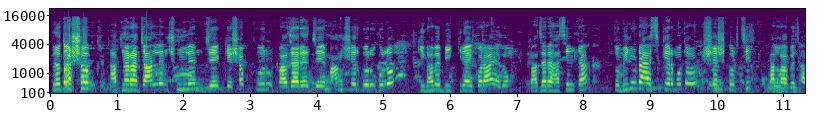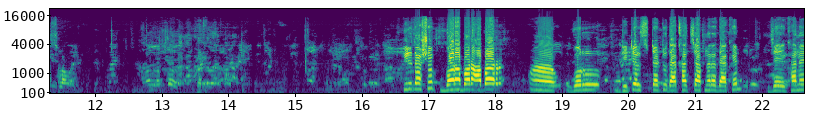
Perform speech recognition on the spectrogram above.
প্রিয় দর্শক, আপনারা জানলেন, শুনলেন যে কেশবপুর বাজারে যে মাংসের গরুগুলো কীভাবে বিক্রয় করা এবং বাজারে হাসিলটা। তো ভিডিওটা আজকের মতো শেষ করছি। আল্লাহ হাফেজ। আসসালামু আলাইকুম। প্রিয় দর্শক, বরাবর আবার গরুর ডিটেলসটা একটু দেখাচ্ছে, আপনারা দেখেন যে এখানে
